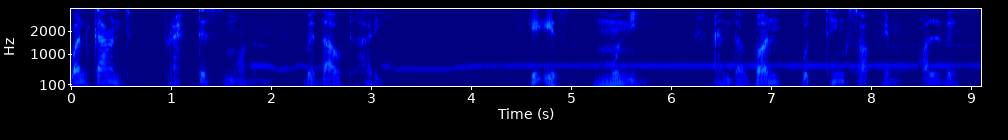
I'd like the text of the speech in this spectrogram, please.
One can't practice Monam without Hari. He is Muni, and the one who thinks of him always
